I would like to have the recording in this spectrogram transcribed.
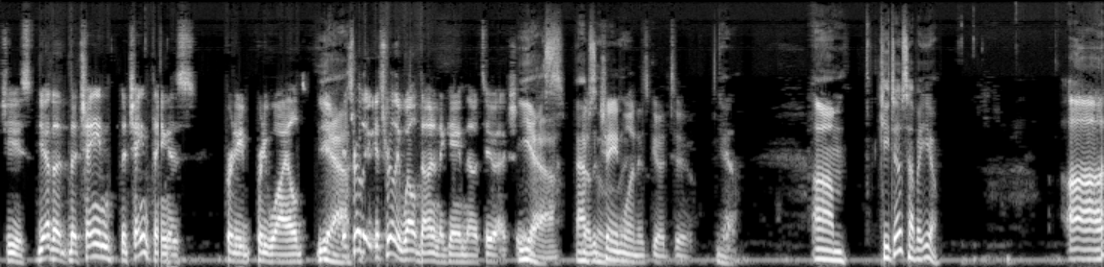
Jeez, yeah, the the chain the chain thing is pretty pretty wild. Yeah. It's really it's really well done in the game though too. Actually, Yeah. No, Absolutely. the chain one is good too. Yeah. Um, Kitos, how about you? Uh,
